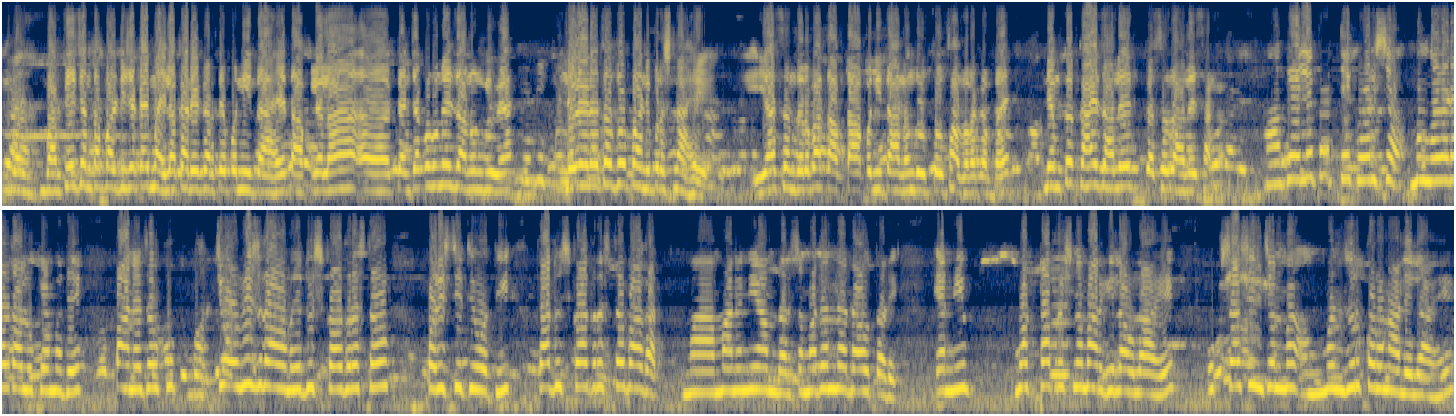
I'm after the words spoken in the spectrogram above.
ब- भारतीय जनता पार्टीच्या काही महिला कार्यकर्ते पण इथं आहेत. आपल्याला अं, त्यांच्याकडूनही जाणून घेऊया. मंगळवेढ्याचा जो पाणी प्रश्न आहे या संदर्भात आता आपण इथं आनंद उत्सव साजरा करताय. नेमकं काय झालंय कसं झालंय सांगा. गेले प्रत्येक वर्ष मंगळवेढा तालुक्यामध्ये पाण्याचा खूप चोवीस गावामध्ये दुष्काळग्रस्त परिस्थिती होती. त्या दुष्काळग्रस्त भागात मा- माननीय आमदार समाधानदादा अवताडे यांनी मोठा प्रश्न मार्गी लावला आहे. उपसा सिंचन म- मंजूर करून आलेलं आहे.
